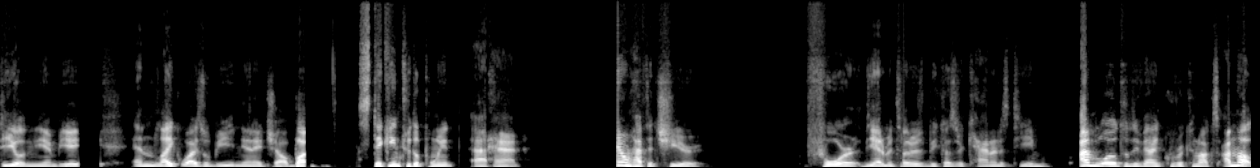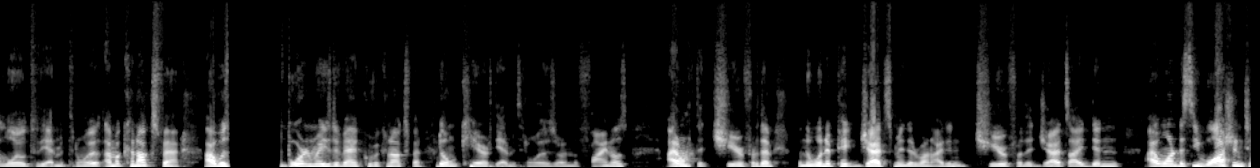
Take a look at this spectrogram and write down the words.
deal in the NBA, and likewise will be in the NHL. But sticking to the point at hand, I don't have to cheer for the Edmonton Oilers because they're Canada's team. I'm loyal to the Vancouver Canucks. I'm not loyal to the Edmonton Oilers. I'm a Canucks fan. I was born and raised a Vancouver Canucks fan. I don't care if the Edmonton Oilers are in the finals. I don't have to cheer for them. When the Winnipeg Jets made their run, I didn't cheer for the Jets. I didn't. I wanted to see Washington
